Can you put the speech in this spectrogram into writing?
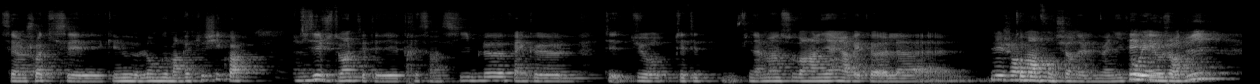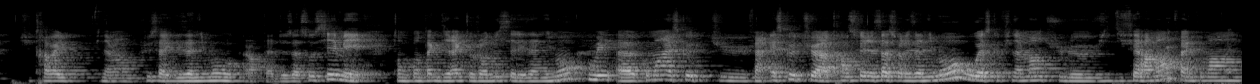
c'est un choix qui s'est, qui est longuement réfléchi, quoi. Tu disais justement que tu étais très sensible, enfin que tu étais finalement souvent en lien avec euh, la, Les gens. comment fonctionne l'humanité. Oui. Et aujourd'hui, tu travailles finalement plus avec des animaux. Alors, tu as deux associés, mais ton contact direct aujourd'hui, c'est les animaux. Oui. Euh, comment est-ce que tu, enfin, est-ce que tu as transféré ça sur les animaux ou est-ce que finalement tu le vis différemment? Enfin, comment?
